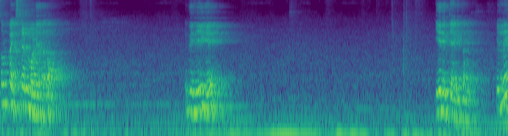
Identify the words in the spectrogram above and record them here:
ಸ್ವಲ್ಪ ಎಕ್ಸ್ಟೆಂಡ್ ಮಾಡಿ ಅದನ್ನು ಇದು ಹೀಗೆ ಈ ರೀತಿಯಾಗಿ ತನ್ನಿ. ಇಲ್ಲಿ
